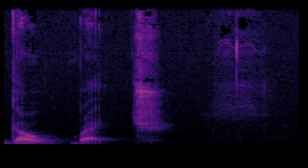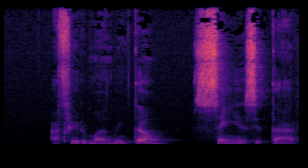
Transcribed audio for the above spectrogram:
Galbraith, afirmando então, sem hesitar,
